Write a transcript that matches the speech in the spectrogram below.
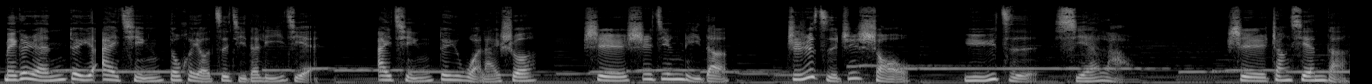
每个人对于爱情都会有自己的理解，爱情对于我来说，是《诗经》里的“执子之手，与子偕老”。是张先的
